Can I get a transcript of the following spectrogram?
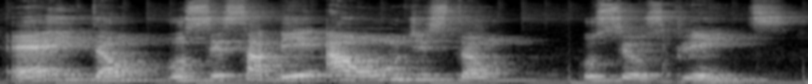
é então você saber aonde estão os seus clientes.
